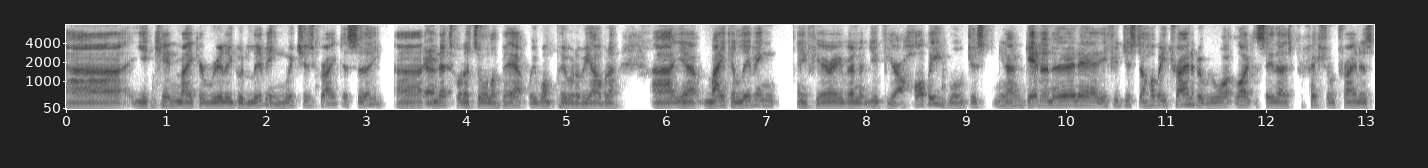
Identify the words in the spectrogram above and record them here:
uh, you can make a really good living, which is great to see. Uh, yeah. And that's what it's all about. We want people to be able to, uh, you know, make a living. If you're even if you're a hobby, we'll just you know get an earn out. If you're just a hobby trainer, but we want like to see those professional trainers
